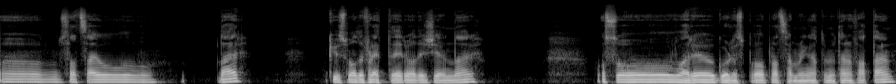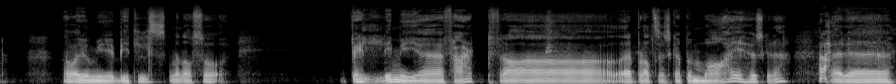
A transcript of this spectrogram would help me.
Og Satt seg jo der. Ku som hadde fletter og de skivene der. Og så var det jo gå løs på platesamlinga til mutter'n og fatter'n. Da var det jo mye Beatles, men også veldig mye fælt fra plateselskapet Mai, husker du? Der,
